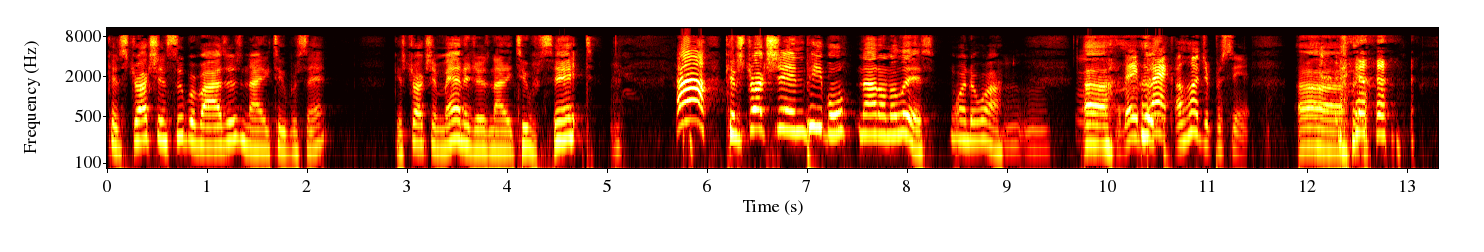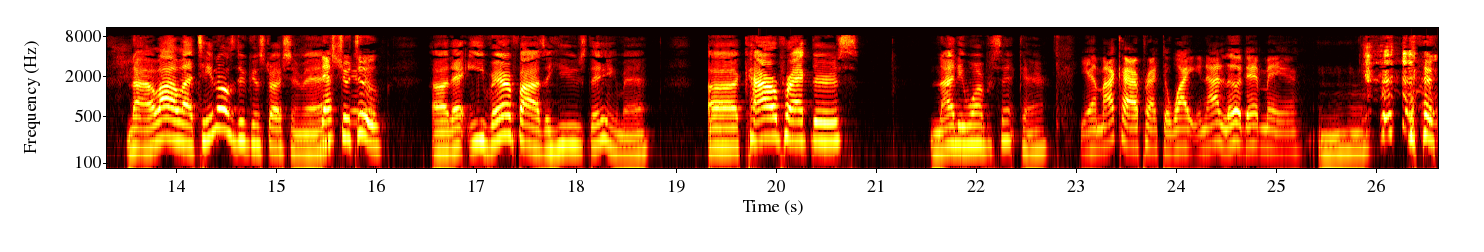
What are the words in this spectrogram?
Construction supervisors, 92%. Construction managers, 92%. Ah! Construction people, not on the list. Wonder why. They black a hundred percent. Nah, a lot of Latinos do construction, man. That's true too. uh, that E-Verify is a huge thing, man. Uh, chiropractors, 91%, Karen. Yeah, my chiropractor white, and I love that man. Mm-hmm.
